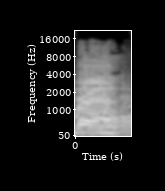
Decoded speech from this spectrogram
Bruh.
